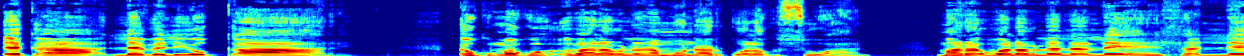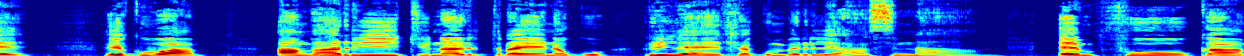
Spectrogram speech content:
eka level yo karhi. I kuma ku i vulavula na munhu a ri kwala kusuhani. Mara u vulavulela le henhla le hikuva a nga ri twi na rito ra yena ku ri le henhla kumbe ri le hansi na? Empfhuka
